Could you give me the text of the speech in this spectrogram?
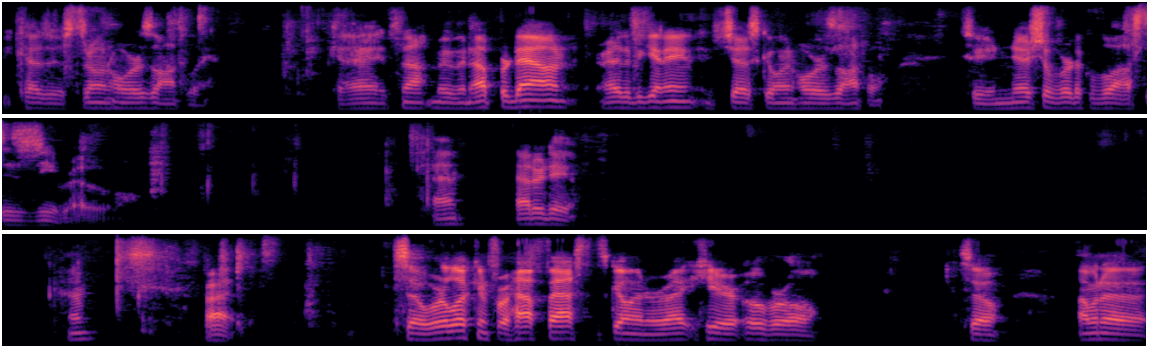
because it was thrown horizontally. Okay, it's not moving up or down right at the beginning, it's just going horizontal. So your initial vertical velocity is zero. Okay, that'll do. Okay, all right. So we're looking for how fast it's going right here overall. So I'm gonna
